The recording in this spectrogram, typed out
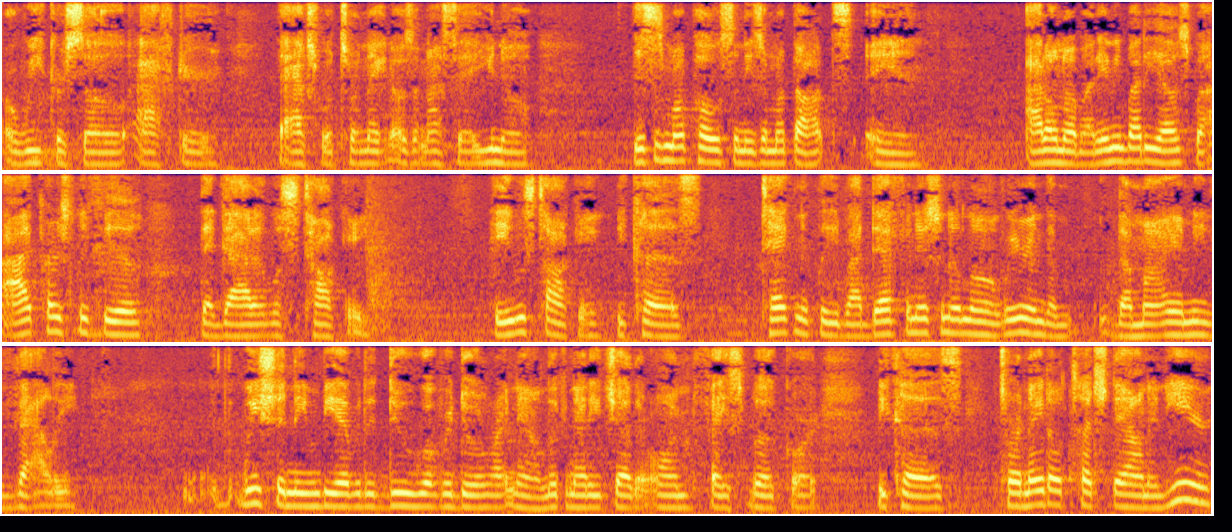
a week or so after the actual tornadoes, and I said, you know, this is my post and these are my thoughts, and I don't know about anybody else, but I personally feel that God was talking. He was talking because technically, by definition alone, we're in the the Miami Valley. We shouldn't even be able to do what we're doing right now, looking at each other on Facebook or because tornado touchdown in here,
